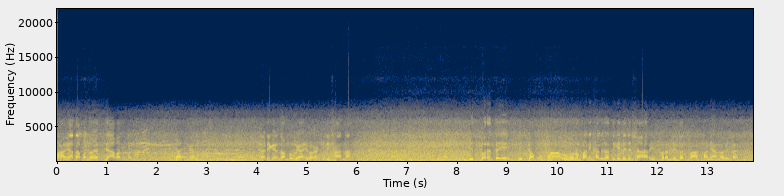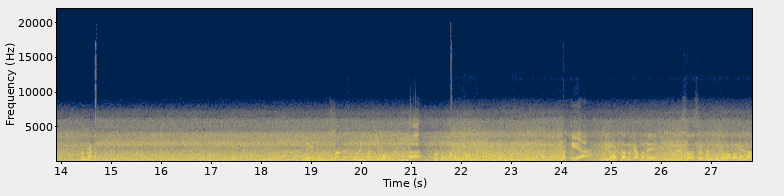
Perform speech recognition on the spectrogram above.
आपण आणि आता आपण जाऊया त्या बाजूला. त्या ठिकाणी. त्या ठिकाणी जाऊन बघूया. हे बघा किती छान ना. इथपर्यंत इतका मोठं वरून पाणी खाली जाते की त्याचे शहारे इथपर्यंत येतात. पा पाणी अंगावर येत आहे. हा नक्की या. किनवट तालुक्यामध्ये सहस्रकुंड धबधबा बघायला.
